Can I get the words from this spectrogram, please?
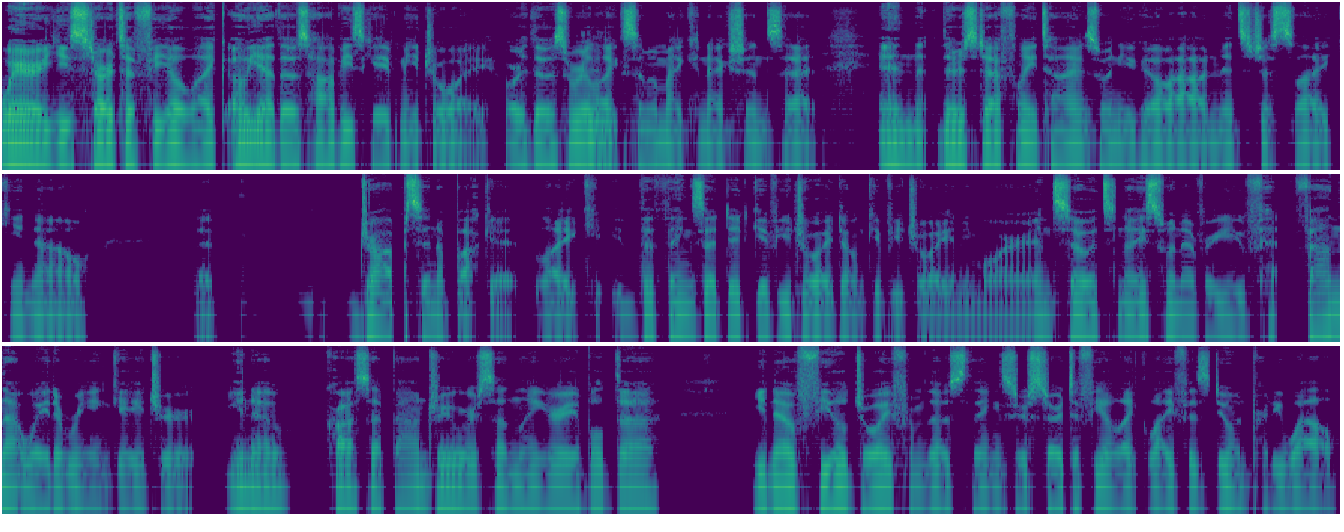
where you start to feel like oh yeah those hobbies gave me joy or those were Mm. like some of my connections that and there's definitely times when you go out and it's just like you know uh, drops in a bucket like the things that did give you joy don't give you joy anymore and so it's nice whenever you've found that way to re-engage or you know cross that boundary where suddenly you're able to you know feel joy from those things or start to feel like life is doing pretty well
